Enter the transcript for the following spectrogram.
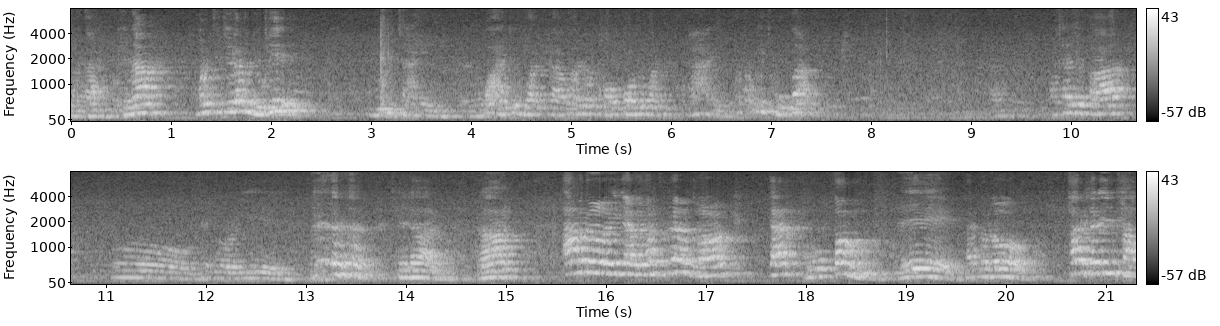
ชาได้โอเคไหมครับมันจริงๆแล้วมันอยู่ที่อยู่ใจไหว้ทุกวันกราบไหว้ขอพรทุกวันได้ก็ต้องมีถูกบ้างเอาใช้ไฟฟ้าโอ้เทคโนโลยีใช้ได้นะเอามาดูอีกอย่างนะครับเรื่องของแก๊สหุงต้มนี่ท่านมาดูท่านเคยได้ยินข่าว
